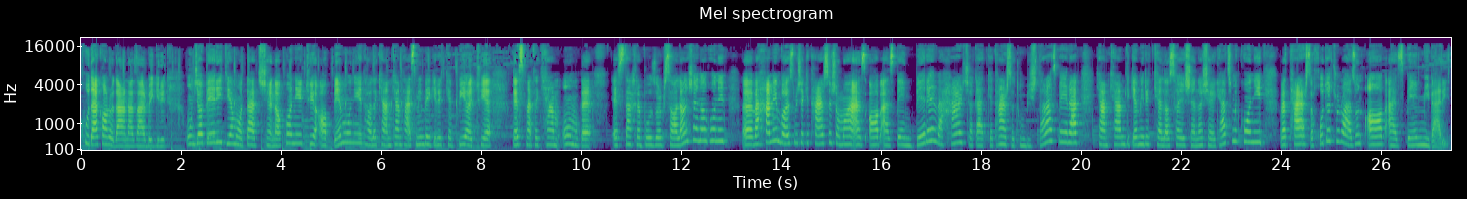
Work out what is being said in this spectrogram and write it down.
کودکان رو در نظر بگیرید. اونجا برید یه مدت شنا کنید توی آب بمونید. حالا کم کم تصمیم بگیرید که بیاید توی قسمت کم عمق استخر بزرگ سالان شنا کنید و همین باعث میشه که ترس شما از آب از بین بره و هر چقدر که ترستون بیشتر از بین رفت کم کم دیگه میرید کلاس های شنا شرکت می‌کنید و ترس خودتون رو از اون آب از بین می‌برید.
